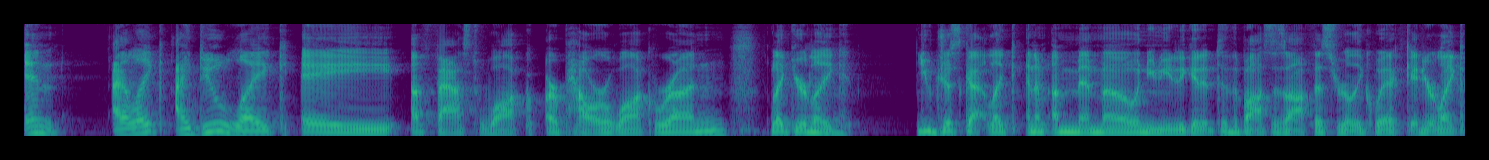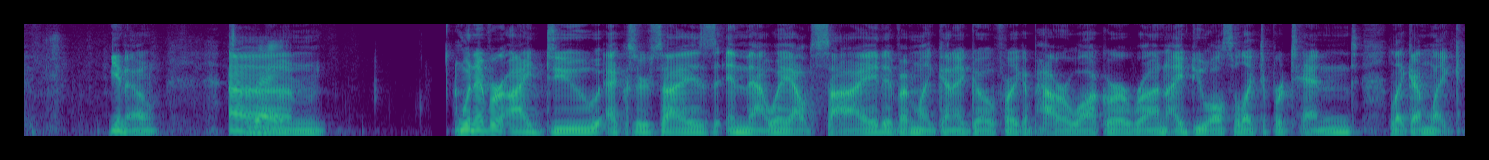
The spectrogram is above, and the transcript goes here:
and i like i do like a a fast walk or power walk run like you're Mhm. like you just got like an, a memo and you need to get it to the boss's office really quick and you're like you know Right. um whenever i do exercise in that way outside if i'm like gonna go for like a power walk or a run i do also like to pretend like i'm like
